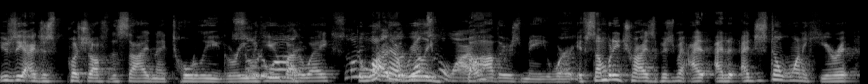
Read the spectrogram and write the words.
usually I just push it off to the side and I totally agree So with you. By the way, So the one I, that really once in a while- bothers me, where if somebody tries to pitch me, I, I I just don't want to hear it.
